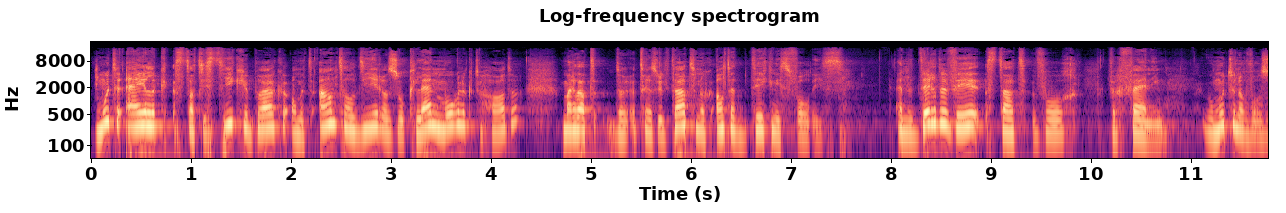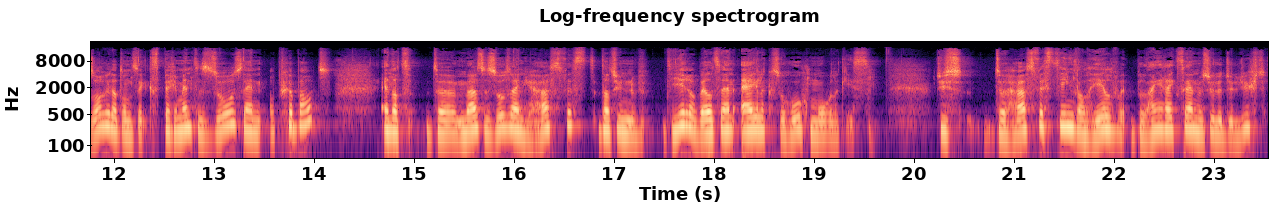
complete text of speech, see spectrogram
We moeten eigenlijk statistiek gebruiken om het aantal dieren zo klein mogelijk te houden, maar dat het resultaat nog altijd betekenisvol is. En de derde V staat voor verfijning. We moeten ervoor zorgen dat onze experimenten zo zijn opgebouwd en dat de muizen zo zijn gehuisvest dat hun dierenwelzijn eigenlijk zo hoog mogelijk is. Dus de huisvesting zal heel belangrijk zijn. We zullen de lucht,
